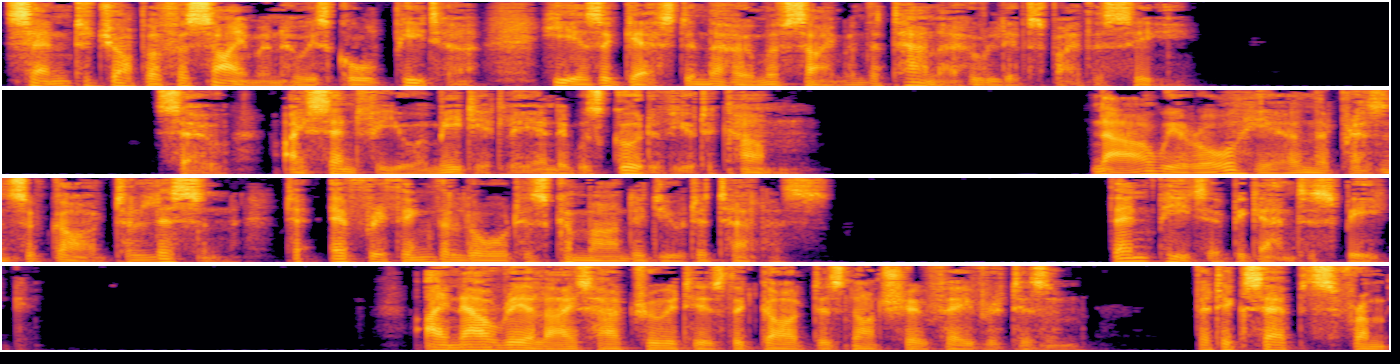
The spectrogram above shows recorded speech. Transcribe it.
Send to Joppa for Simon, who is called Peter. He is a guest in the home of Simon the tanner, who lives by the sea. So I sent for you immediately, and it was good of you to come. Now we are all here in the presence of God to listen to everything the Lord has commanded you to tell us. Then Peter began to speak. I now realize how true it is that God does not show favoritism, but accepts from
